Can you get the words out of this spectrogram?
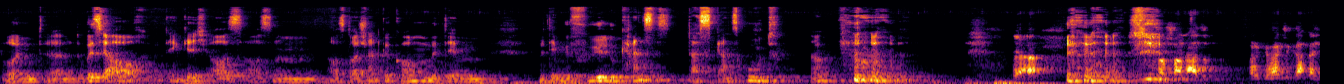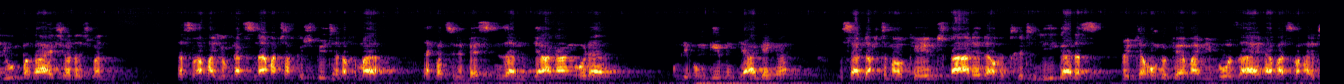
Und ähm, du bist ja auch, denke ich, aus, aus, einem, aus Deutschland gekommen mit dem, mit dem Gefühl, du kannst das ganz gut. Ne? Ja. Aber schon, also man gehörte gerade in der Jugendbereich oder ich meine, dass man auch mal Jugendnationalmannschaft gespielt hat, auch immer, sag ich mal, zu den Besten in seinem Jahrgang oder um die umgebenden Jahrgänge. Deshalb dachte man, okay, in Spanien, auch in dritte Liga, das wird ja ungefähr mein Niveau sein, aber es war halt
